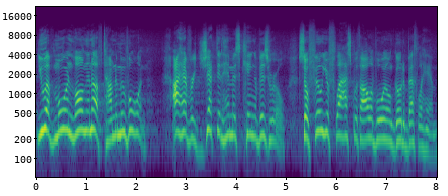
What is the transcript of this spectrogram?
You have mourned long enough, time to move on. I have rejected him as king of Israel. So fill your flask with olive oil and go to Bethlehem.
